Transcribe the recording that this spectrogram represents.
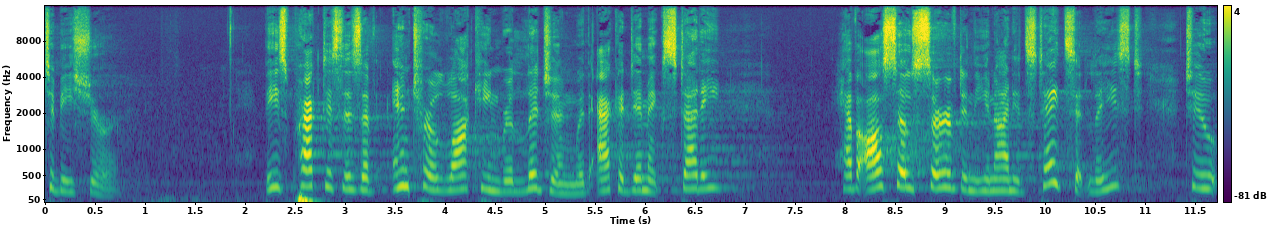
to be sure. These practices of interlocking religion with academic study have also served, in the United States at least, to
